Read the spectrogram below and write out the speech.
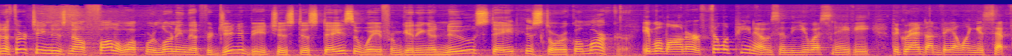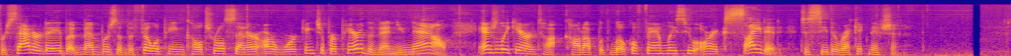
In a 13 News Now follow-up, we're learning that Virginia Beach is just days away from getting a new state historical marker. It will honor Filipinos in the U.S. Navy. The grand unveiling is set for Saturday, but members of the Philippine Cultural Center are working to prepare the venue now. Angelique Arintok caught up with local families who are excited to see the recognition.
